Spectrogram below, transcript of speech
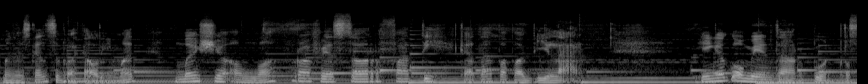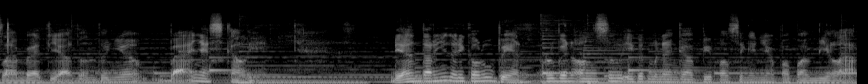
menuliskan sebuah kalimat, Masya Allah, Profesor Fatih, kata Papa Bilar. Hingga komentar pun persahabat ya tentunya banyak sekali. Di antaranya dari kau Ruben. Ruben Onsu ikut menanggapi postingannya Papa Bilar.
